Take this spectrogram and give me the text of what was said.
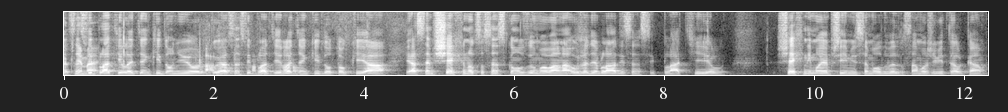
já jsem si platil letenky do New Yorku, ano, já jsem si ano, platil ano. letenky do Tokia, já jsem všechno, co jsem skonzumoval na úřadě vlády, jsem si platil. Všechny moje příjmy jsem odvedl samoživitelkám,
